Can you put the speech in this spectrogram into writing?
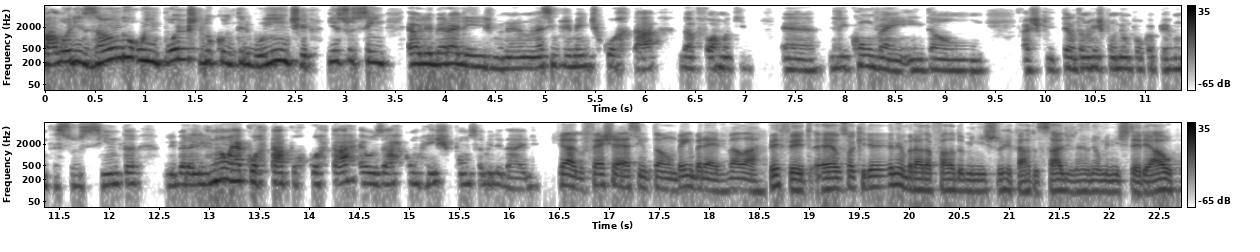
valorizando o imposto do contribuinte, isso sim é o liberalismo, né? não é simplesmente cortar da forma que é, lhe convém. Então, acho que tentando responder um pouco a pergunta sucinta, o liberalismo não é cortar por cortar, é usar com responsabilidade. Tiago, fecha essa então, bem breve, vai lá. Perfeito. É, eu só queria lembrar da fala do ministro Ricardo Salles na reunião ministerial,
